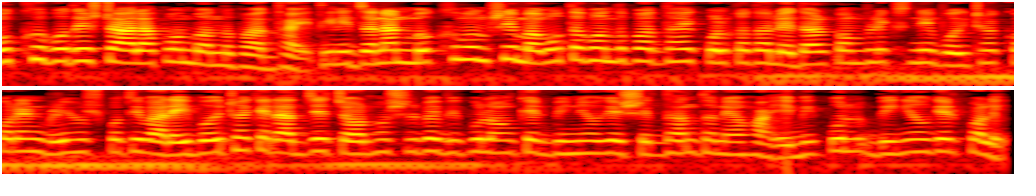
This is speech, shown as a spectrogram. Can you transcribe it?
মুখ্য উপদেষ্টা আলাপন বন্দ্যোপাধ্যায়। তিনি জানান, মুখ্যমন্ত্রী মমতা বন্দ্যোপাধ্যায় কলকাতা লেদার কমপ্লেক্স নিয়ে বৈঠক করেন বৃহস্পতিবার। এই বৈঠকে রাজ্যে চর্মশিল্পে বিপুল অঙ্কের বিনিয়োগের সিদ্ধান্ত নেওয়া হয়। এই বিপুল বিনিয়োগের ফলে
